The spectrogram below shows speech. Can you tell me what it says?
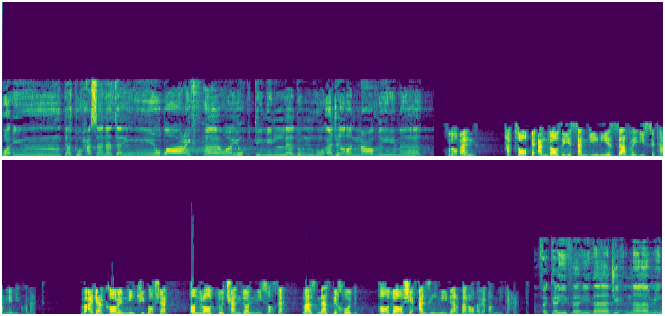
وَإِن تَكُ حَسَنَةً يُضَاعِفْهَا وَيُؤْتِ مِن لَّدُنْهُ أَجْرًا عَظِيمًا. خداوند حتی به اندازه سنگینی ذره ای ستم نمی کند و اگر کار نیکی باشد آن را دو چندان می سازد و از نزد خود پاداش عظیمی در برابر آن می دهد فكيف اذا جئنا من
